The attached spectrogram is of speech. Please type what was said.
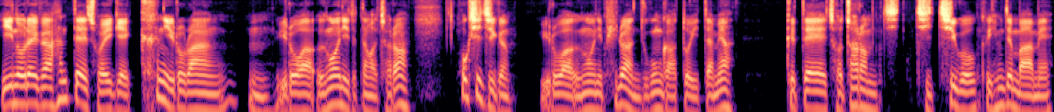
이 노래가 한때 저에게 큰 위로랑 음, 위로와 응원이 됐던 것처럼 혹시 지금 위로와 응원이 필요한 누군가가 또 있다면 그때 저처럼 지, 치고그 힘든 마음에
